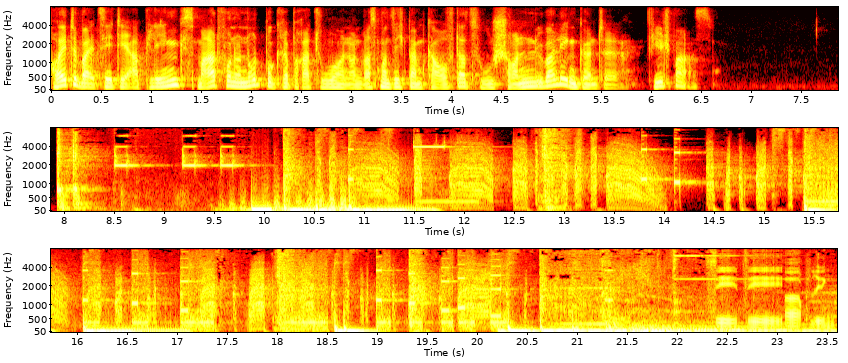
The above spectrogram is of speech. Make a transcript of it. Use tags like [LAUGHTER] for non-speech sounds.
Heute bei CT Uplink Smartphone- und Notebook-Reparaturen und was man sich beim Kauf dazu schon überlegen könnte. Viel Spaß! CT Uplink.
